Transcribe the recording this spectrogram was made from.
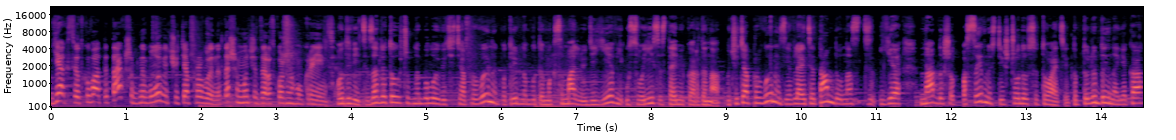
Як святкувати так, щоб не було відчуття провини? Те, що мучить зараз кожного українця. От дивіться, задля того, щоб не було відчуття провини, потрібно бути максимально дієві у своїй системі координат. Почуття провини з'являється там, де у нас є надлишок пасивності щодо ситуації. Тобто людина, яка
